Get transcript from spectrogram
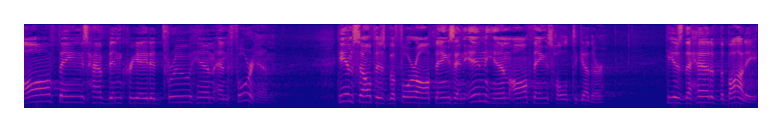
all things have been created through him and for him. He himself is before all things, and in him all things hold together. He is the head of the body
